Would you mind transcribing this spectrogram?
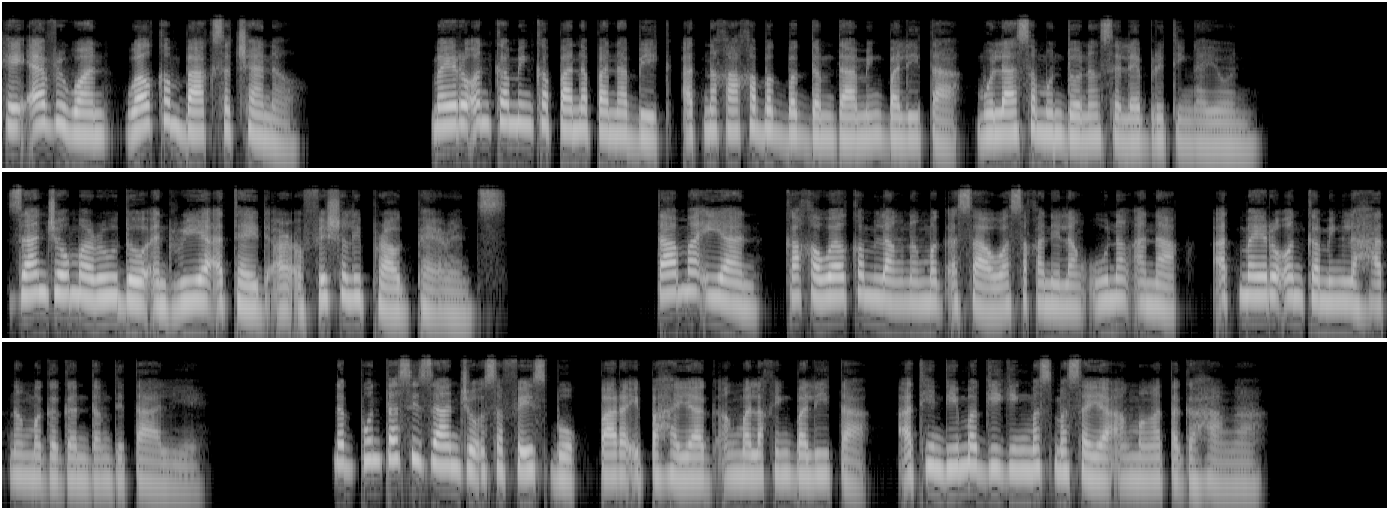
Hey everyone, welcome back sa channel. Mayroon kaming kapanapanabik at nakakabagbag damdaming balita mula sa mundo ng celebrity ngayon. Zanjo Marudo and Ria Ataide are officially proud parents. Tama iyan, kaka-welcome lang ng mag-asawa sa kanilang unang anak at mayroon kaming lahat ng magagandang detalye. Nagpunta si Zanjo sa Facebook para ipahayag ang malaking balita at hindi magiging mas masaya ang mga tagahanga.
